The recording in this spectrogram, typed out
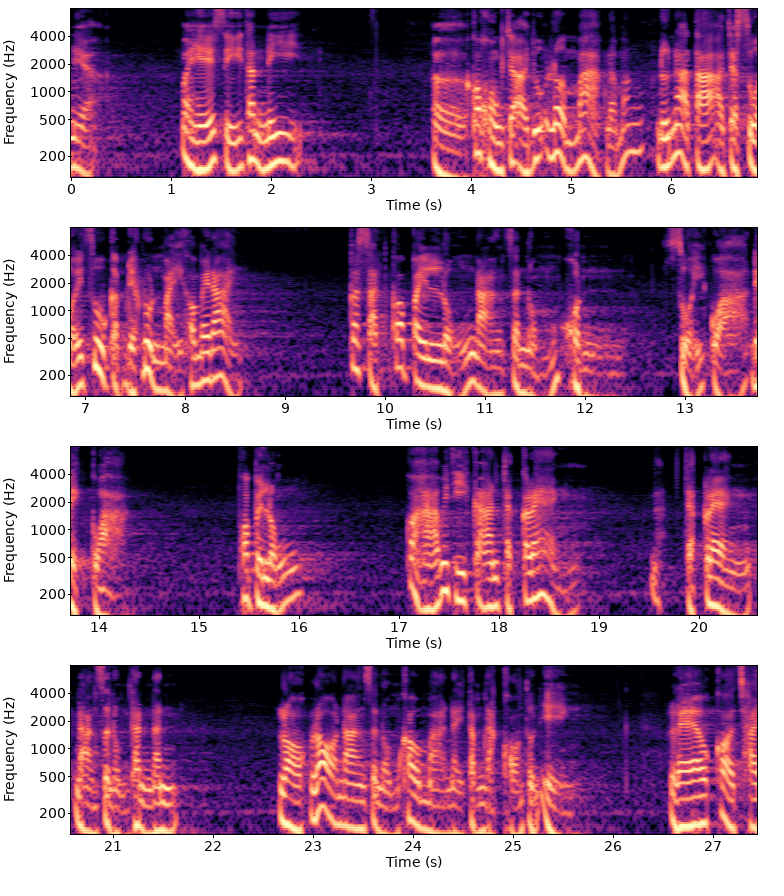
เนี่ยมเหสีท่านนี้เออก็คงจะอายุเริ่มมากแล้วมั้งหรือหน้าตาอาจจะสวยสู้กับเด็กรุ่นใหม่เขาไม่ได้ กษัตริย์ก็ไปหลงนางสนมคนสวยกว่าเด็กกว่าพอไปหลง ก็หาวิธีการจะแกล้งจะแกล้งนางสนมท่านนั้น หลอกล่อนางสนมเข้ามาในตำหนักของตนเอง แล้วก็ใช้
